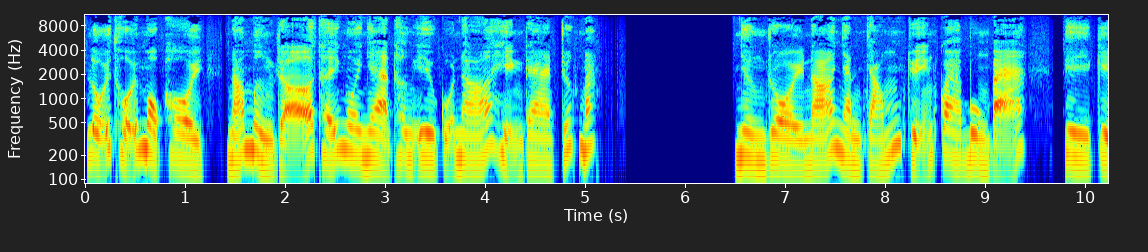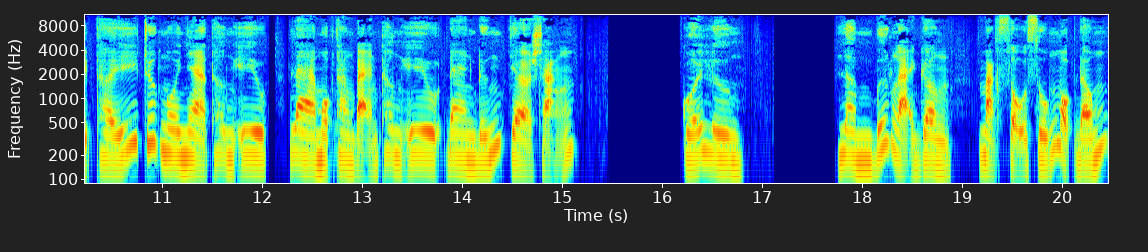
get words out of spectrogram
Lũi thủi một hồi, nó mừng rỡ thấy ngôi nhà thân yêu của nó hiện ra trước mắt. Nhưng rồi nó nhanh chóng chuyển qua buồn bã thì kịp thấy trước ngôi nhà thân yêu là một thằng bạn thân yêu đang đứng chờ sẵn. Cuối lương. Lâm bước lại gần, mặt sụ xuống một đống.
